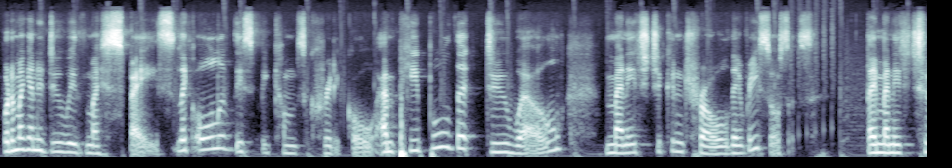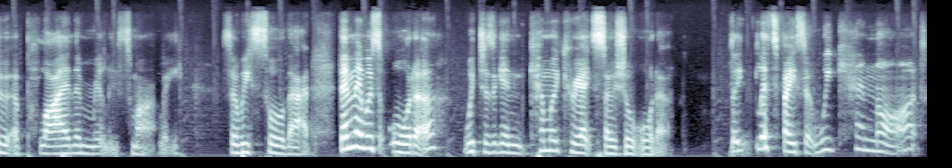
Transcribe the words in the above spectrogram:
What am I going to do with my space? Like all of this becomes critical. And people that do well manage to control their resources, they manage to apply them really smartly. So we saw that. Then there was order, which is again, can we create social order? Like, let's face it, we cannot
